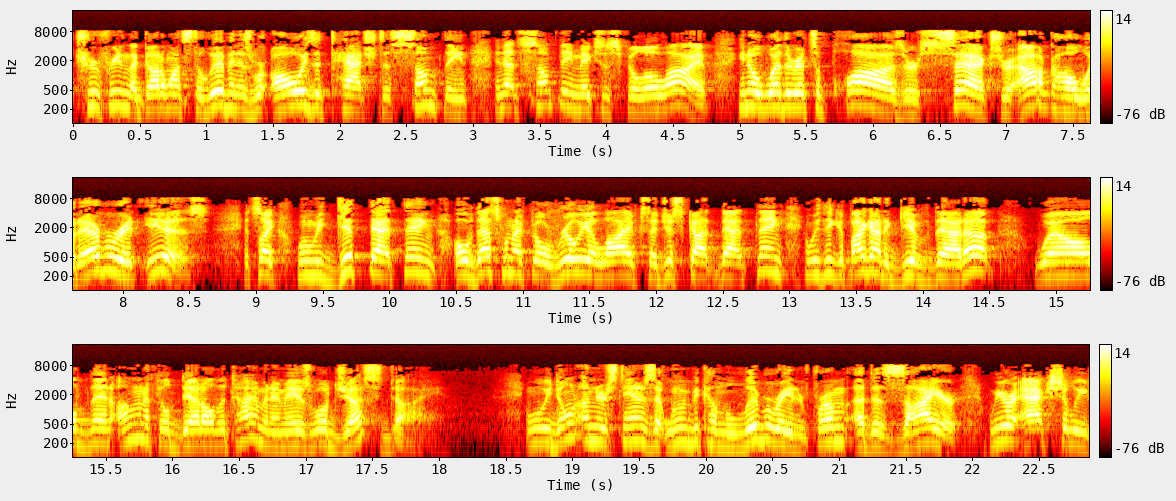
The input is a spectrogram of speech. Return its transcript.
true freedom that God wants to live in is we're always attached to something, and that something makes us feel alive. You know, whether it's applause or sex or alcohol, whatever it is. It's like when we get that thing, oh, that's when I feel really alive because I just got that thing. And we think if I got to give that up, well, then I'm going to feel dead all the time and I may as well just die. And what we don't understand is that when we become liberated from a desire, we are actually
